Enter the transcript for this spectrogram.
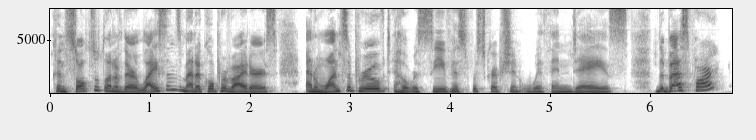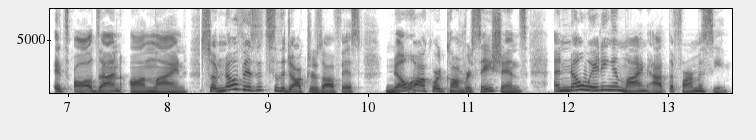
consults with one of their licensed medical providers, and once approved, he'll receive his prescription within days. The best part? It's all done online. So no visits to the doctor's office, no awkward conversations, and no waiting in line at the pharmacy.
